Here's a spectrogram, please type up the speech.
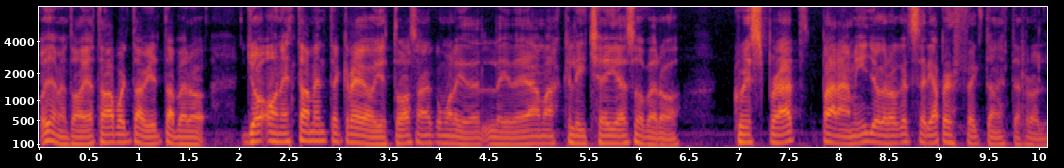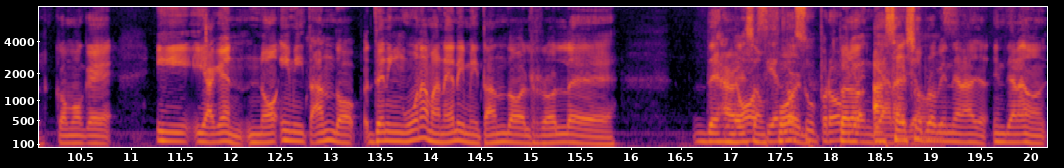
óyeme todavía está la puerta abierta pero yo honestamente creo y esto va a sonar como la idea, la idea más cliché y eso pero Chris Pratt para mí yo creo que sería perfecto en este rol como que y, y again no imitando de ninguna manera imitando el rol de de Harrison siendo Ford su pero Indiana hacer su propio Indiana, Indiana,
